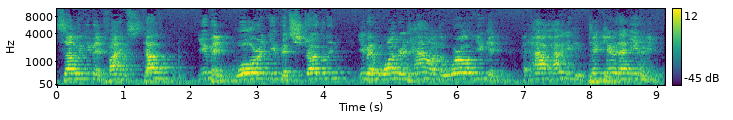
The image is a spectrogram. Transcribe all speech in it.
Some of you have been fighting stuff. You've been warring. You've been struggling. You've been wondering how in the world you can, how, how you can take care of that enemy.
